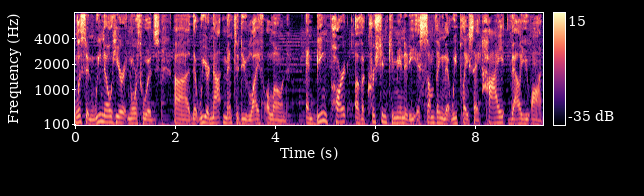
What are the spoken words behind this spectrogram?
Listen, we know here at Northwoods uh, that we are not meant to do life alone. And being part of a Christian community is something that we place a high value on.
